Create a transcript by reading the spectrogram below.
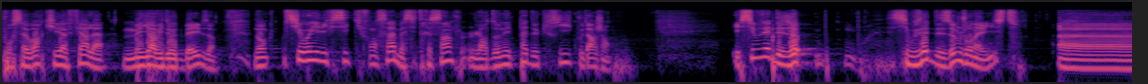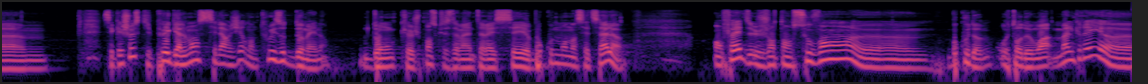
pour savoir qui va faire la meilleure vidéo de babes. Donc si vous voyez des sites qui font ça, bah, c'est très simple, leur donnez pas de clics ou d'argent. Et si vous êtes des, hommes journalistes, c'est quelque chose qui peut également s'élargir dans tous les autres domaines. Donc je pense que ça va intéresser beaucoup de monde dans cette salle. En fait, j'entends souvent euh, beaucoup d'hommes autour de moi, malgré euh,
